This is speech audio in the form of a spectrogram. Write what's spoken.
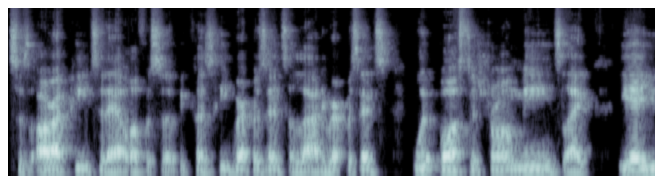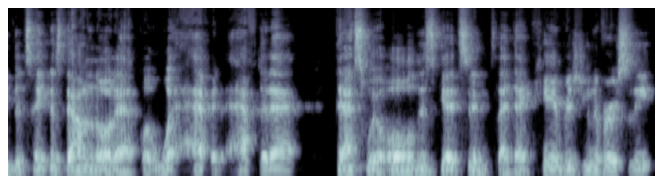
Says RIP to that officer because he represents a lot. He represents what Boston Strong means. Like yeah, you could take us down and all that, but what happened after that? That's where all this gets in. Like that Cambridge University,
